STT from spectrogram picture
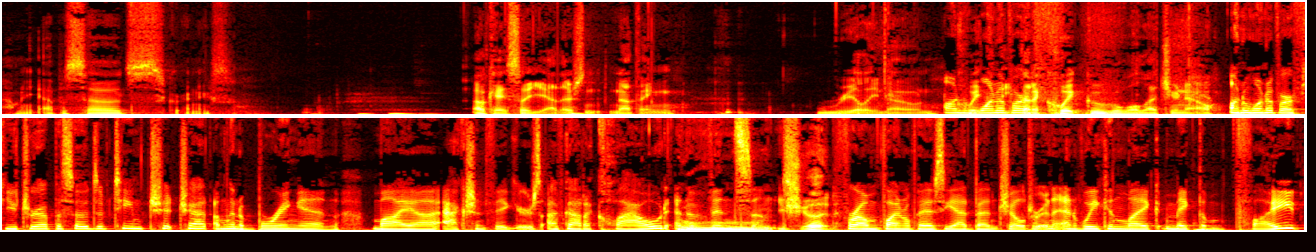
How many episodes? Square Enix. Okay, so yeah, there's nothing really known On quickly one of our that a quick Google will let you know. On one of our future episodes of Team Chit Chat, I'm going to bring in my uh, action figures. I've got a Cloud and a Vincent. you should. from Final Fantasy Advent Children, and we can like make them fight,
